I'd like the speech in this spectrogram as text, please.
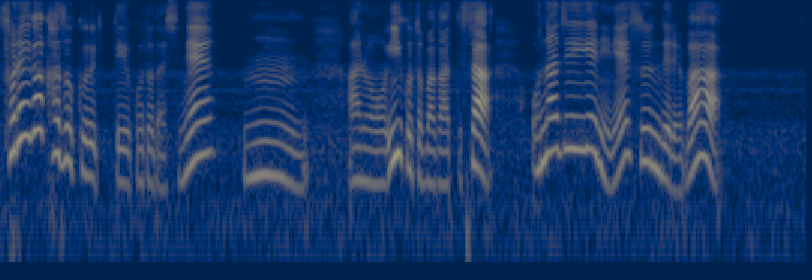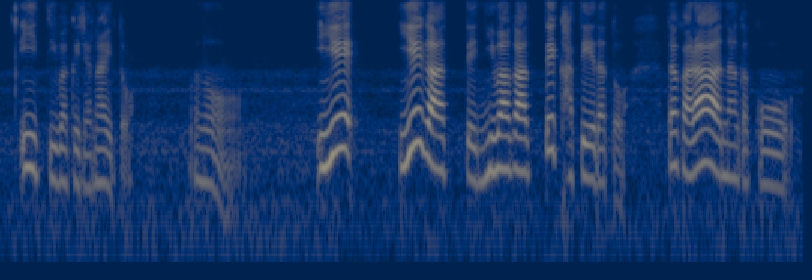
それが家族っていうことだしね。うん。あのいい言葉があってさ同じ家にね住んでればいいっていうわけじゃないと。あの家家があって庭があって家庭だと。だからなんかこう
